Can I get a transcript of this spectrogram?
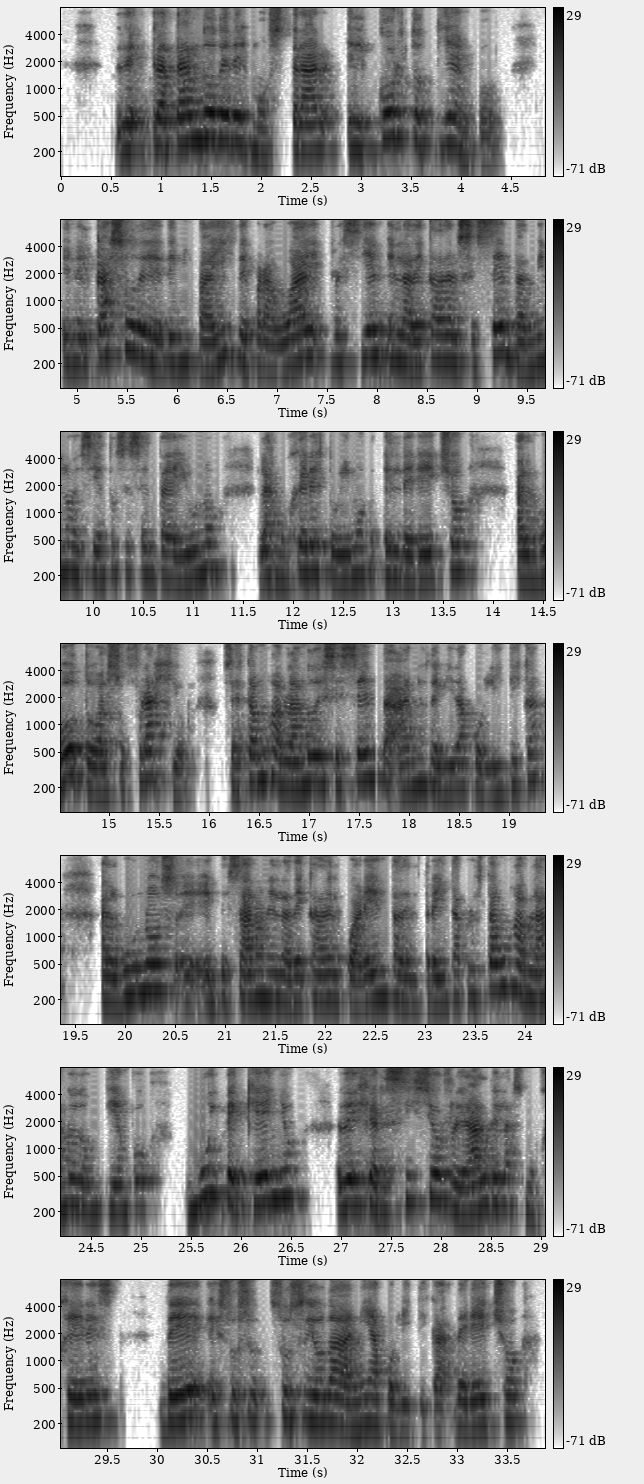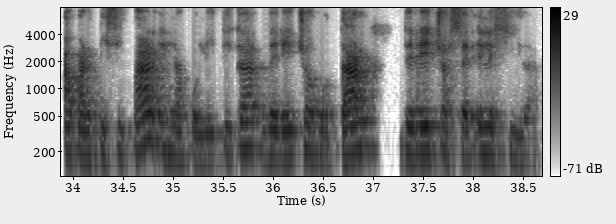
tratando de demostrar el corto tiempo. En el caso de, mi país, de Paraguay, recién en la década del 60, en 1961, las mujeres tuvimos el derecho al voto, al sufragio. O sea, estamos hablando de 60 años de vida política. Algunos eh, empezaron en la década del 40, del 30, pero estamos hablando de un tiempo muy pequeño de ejercicio real de las mujeres de eh, su, su, ciudadanía política, derecho a participar en la política, derecho a votar, derecho a ser elegida.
